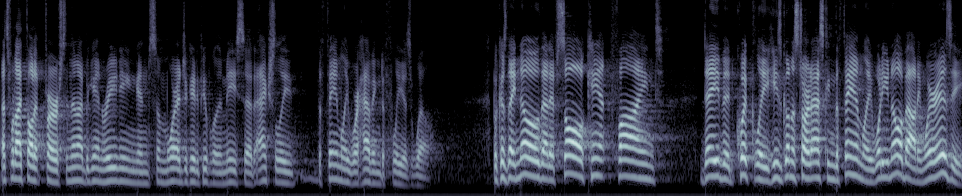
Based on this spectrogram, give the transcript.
That's what I thought at first. And then I began reading, and some more educated people than me said, actually, the family were having to flee as well. Because they know that if Saul can't find David quickly, he's going to start asking the family, What do you know about him? Where is he?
